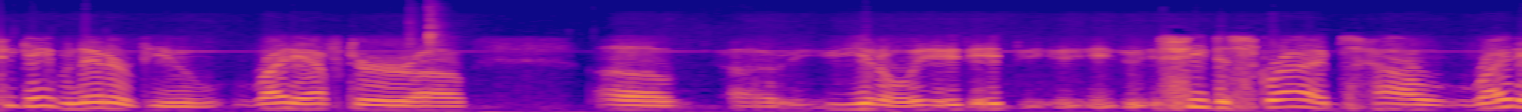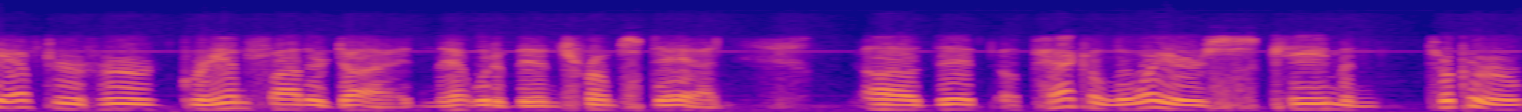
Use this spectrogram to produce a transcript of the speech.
She gave an interview right after. Uh, uh, uh, you know, it, it, it, she describes how right after her grandfather died, and that would have been Trump's dad, uh, that a pack of lawyers came and took her,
